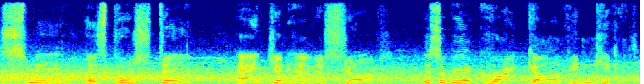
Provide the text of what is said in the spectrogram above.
Smith has pushed deep and can have a shot. This will be a great goal if he can kick it.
